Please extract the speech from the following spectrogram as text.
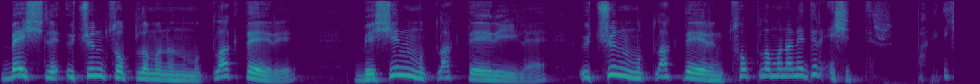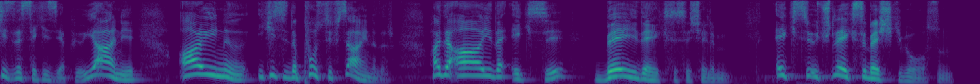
5 ile 3'ün toplamının mutlak değeri 5'in mutlak değeriyle 3'ün mutlak değerin toplamına nedir? Eşittir. Bak ikisi de 8 yapıyor. Yani aynı ikisi de pozitifse aynıdır. Hadi A'yı da eksi B'yi de eksi seçelim. Eksi 3 ile eksi 5 gibi olsun.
